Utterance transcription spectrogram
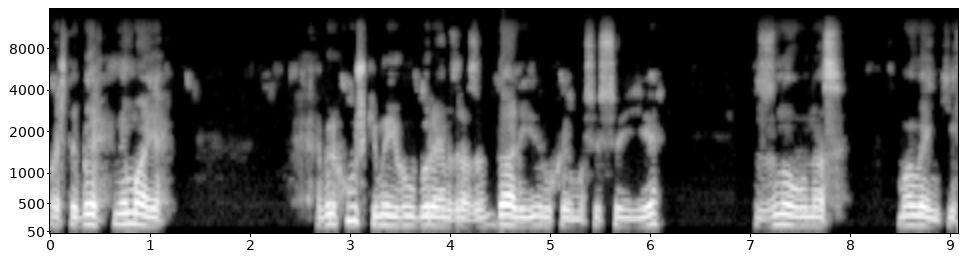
Бачите, немає верхушки, ми його убираємо зразу. Далі рухаємося, ось є. Знову у нас маленький.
